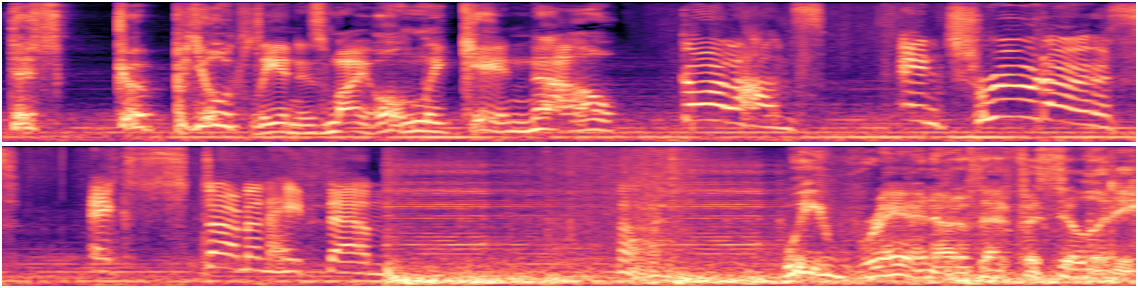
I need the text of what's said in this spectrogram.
This Gerpudlian is my only kin now. Gorlons! Intruders! Exterminate them! We ran out of that facility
